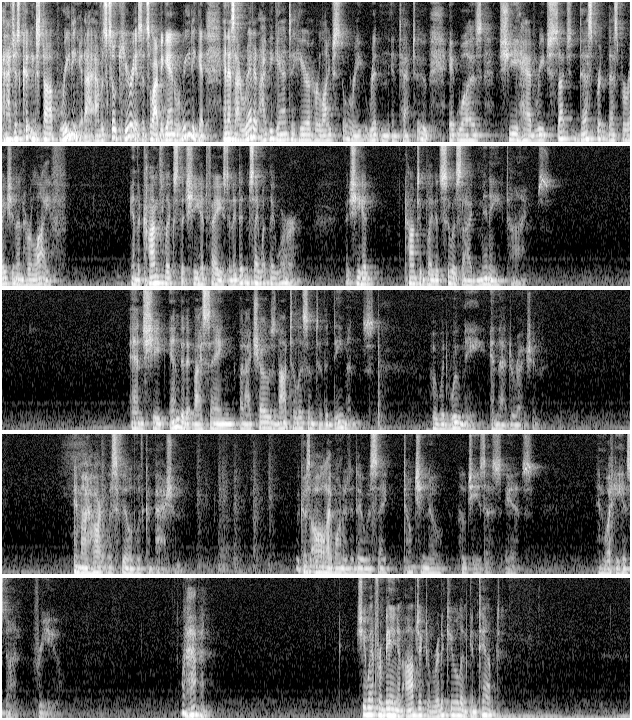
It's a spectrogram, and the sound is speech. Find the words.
And I just couldn't stop reading it. I, I, was so curious, and so I began reading it. And as I read it, I began to hear her life story written in tattoo. It was she had reached such desperate desperation in her life in the conflicts that she had faced, and it didn't say what they were, that she had contemplated suicide many times. And she ended it by saying, But I chose not to listen to the demons who would woo me in that direction. And my heart was filled with compassion. Because all I wanted to do was say, Don't you know who Jesus is and what he has done for you? What happened? She went from being an object of ridicule and contempt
